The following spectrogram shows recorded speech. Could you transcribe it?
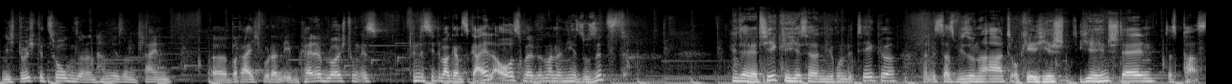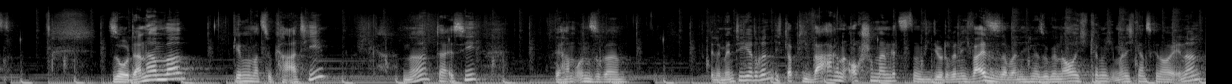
nicht durchgezogen, sondern haben hier so einen kleinen äh, Bereich, wo dann eben keine Beleuchtung ist. Ich finde, es sieht aber ganz geil aus, weil wenn man dann hier so sitzt, hinter der Theke, hier ist ja dann die runde Theke, dann ist das wie so eine Art, okay, hier, hier hinstellen, das passt. So, dann haben wir, gehen wir mal zu Kati, ne, da ist sie. Wir haben unsere Elemente hier drin. Ich glaube, die waren auch schon beim letzten Video drin. Ich weiß es aber nicht mehr so genau. Ich kann mich immer nicht ganz genau erinnern.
